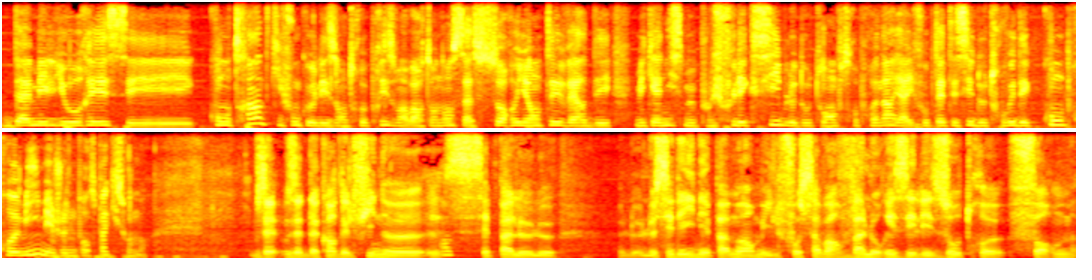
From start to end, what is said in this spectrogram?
d'améliorer ces contraintes qui font que les entreprises vont avoir tendance à s'orienter vers des mécanismes plus flexibles d'auto-entrepreneuriat. Il faut peut-être essayer de trouver des compromis, mais je ne pense pas qu'ils soient morts. Vous êtes, vous êtes d'accord, Delphine euh, C'est pas le, le le, CDI n'est pas mort, mais il faut savoir valoriser les autres formes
